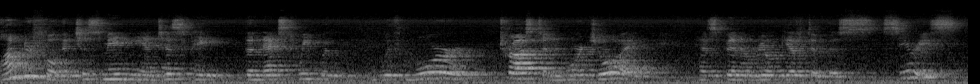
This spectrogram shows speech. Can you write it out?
wonderful that just made me anticipate the next week with, with more trust and more joy has been a real gift of this series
